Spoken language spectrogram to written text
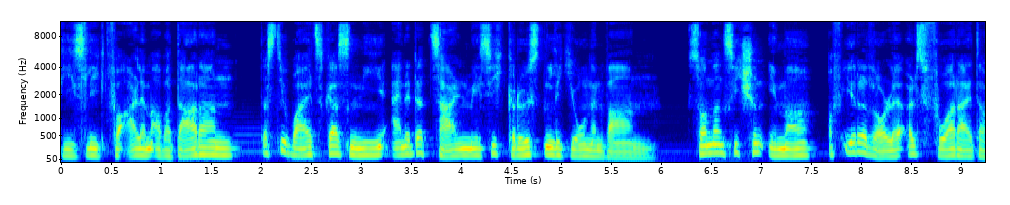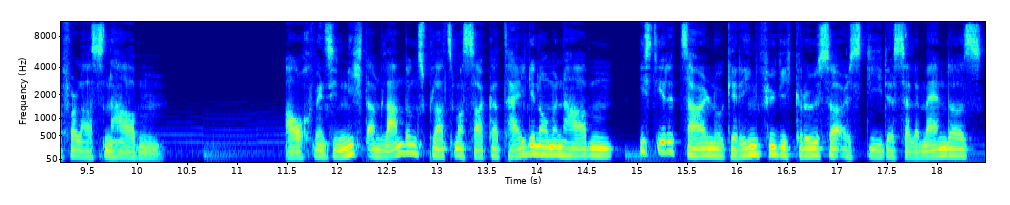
Dies liegt vor allem aber daran, dass die White Scars nie eine der zahlenmäßig größten Legionen waren, sondern sich schon immer auf ihre Rolle als Vorreiter verlassen haben. Auch wenn sie nicht am Landungsplatz-Massaker teilgenommen haben, ist ihre Zahl nur geringfügig größer als die der Salamanders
